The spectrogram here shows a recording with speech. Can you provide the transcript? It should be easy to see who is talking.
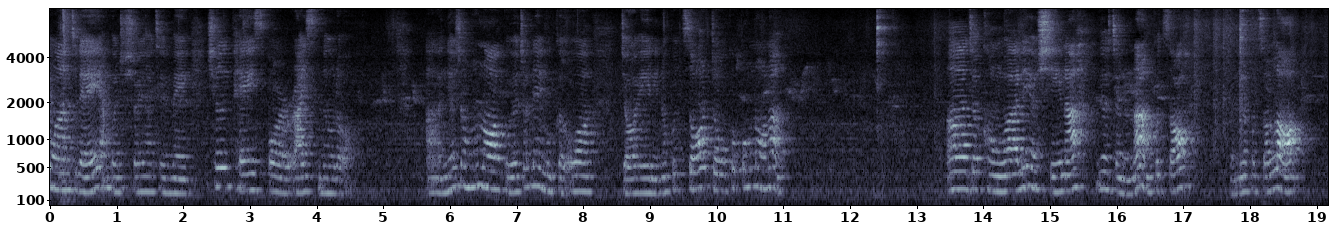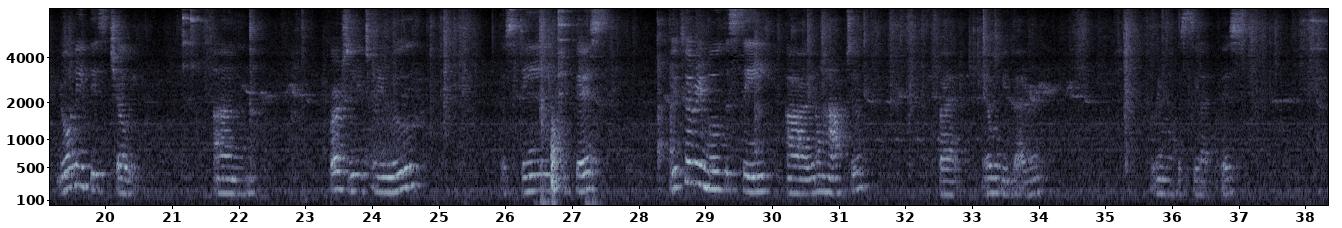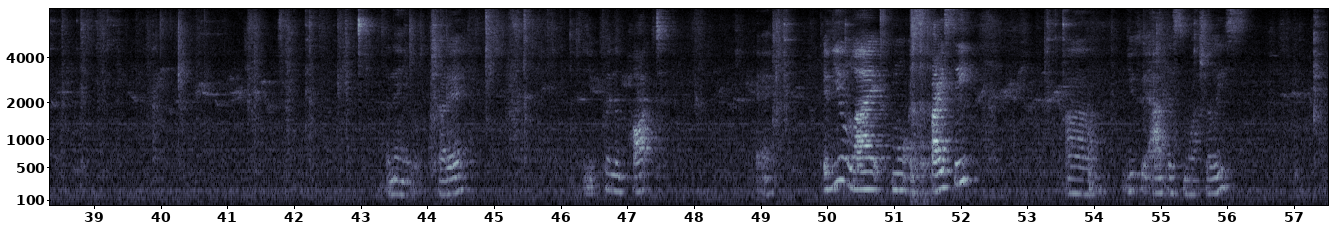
Speaker 1: everyone, today I'm going to show you how to make chili paste for rice noodle. À, nhớ trong lúc lo của cho nên một cỡ hoa cho thì nó có gió cho có bông nó nè. À, cho không hoa này ở xí nè, nhớ cho nó nè có gió, cho nó có gió lọ. You need this chili. And first you need to remove the steam like this. You could remove the C, uh, you don't have to, but it would be better remove the C like this. And then you cut it, you put in the pot. Okay. If you like more spicy, uh, you could add this more chilies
